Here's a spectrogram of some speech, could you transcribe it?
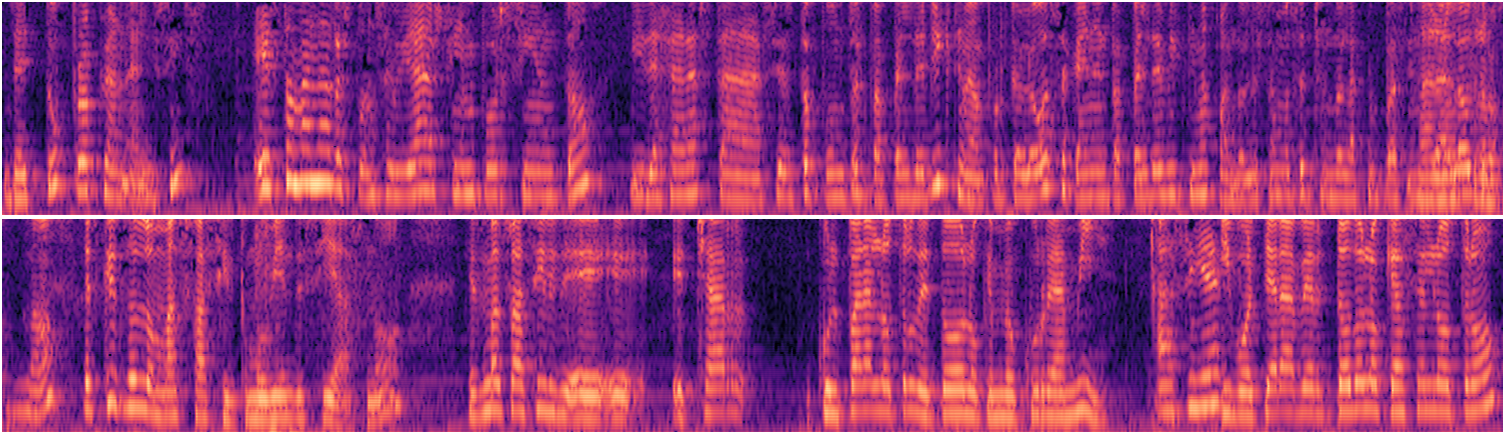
de tu propio análisis es tomar la responsabilidad al 100% y dejar hasta cierto punto el papel de víctima, porque luego se cae en el papel de víctima cuando le estamos echando la culpa siempre al, otro. ¿no? Es que eso es lo más fácil, como bien decías, ¿no? Es más fácil eh, eh, echar, culpar al otro de todo lo que me ocurre a mí. Así es. Y voltear a ver todo lo que hace el otro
